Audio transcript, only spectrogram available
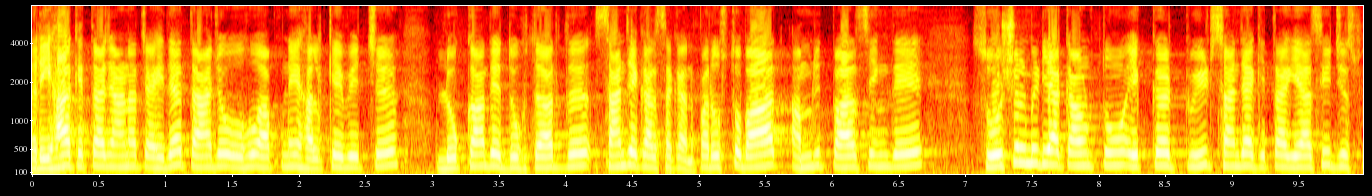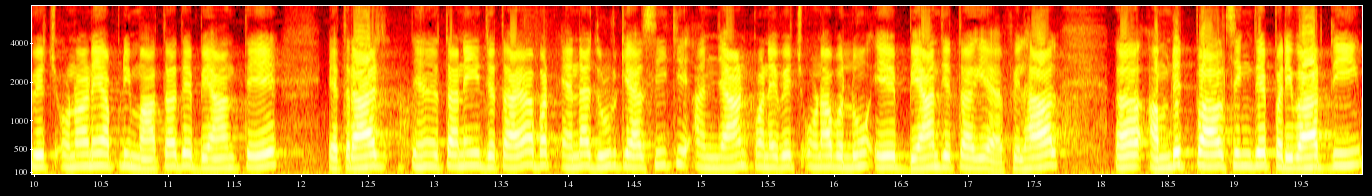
ਰਿਹਾ ਕੀਤਾ ਜਾਣਾ ਚਾਹੀਦਾ ਤਾਂ ਜੋ ਉਹ ਆਪਣੇ ਹਲਕੇ ਵਿੱਚ ਲੋਕਾਂ ਦੇ ਦੁੱਖ ਦਰਦ ਸਾਂਝੇ ਕਰ ਸਕਣ। ਪਰ ਉਸ ਤੋਂ ਬਾਅਦ ਅੰਮ੍ਰਿਤਪਾਲ ਸਿੰਘ ਦੇ ਸੋਸ਼ਲ ਮੀਡੀਆ ਅਕਾਊਂਟ ਤੋਂ ਇੱਕ ਟਵੀਟ ਸਾਂਝਾ ਕੀਤਾ ਗਿਆ ਸੀ ਜਿਸ ਵਿੱਚ ਉਹਨਾਂ ਨੇ ਆਪਣੀ ਮਾਤਾ ਦੇ ਬਿਆਨ ਤੇ ਇਤਰਾਜ਼ ਤਾਂ ਨਹੀਂ ਜਤਾਇਆ ਬਟ ਇੰਨਾ ਜ਼ਰੂਰ ਕਿਹਾ ਸੀ ਕਿ ਅਣਜਾਣਪਣੇ ਵਿੱਚ ਉਹਨਾਂ ਵੱਲੋਂ ਇਹ ਬਿਆਨ ਦਿੱਤਾ ਗਿਆ ਫਿਲਹਾਲ ਅ, ਅੰਮ੍ਰਿਤਪਾਲ ਸਿੰਘ ਦੇ ਪਰਿਵਾਰ ਦੀ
